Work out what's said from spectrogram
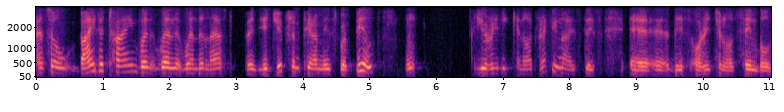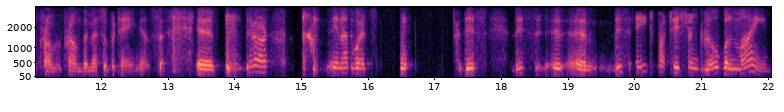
And so by the time when when when the last Egyptian pyramids were built, you really cannot recognize this uh, uh, this original symbol from from the Mesopotamians. Uh, there are, in other words, this this uh, um, this eight partition global mind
